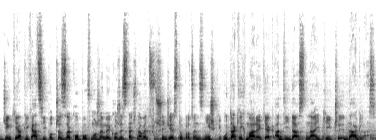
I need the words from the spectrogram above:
Dzięki aplikacji podczas zakupów możemy korzystać nawet z 30% zniżki u takich marek jak Adidas, Nike czy Douglas.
